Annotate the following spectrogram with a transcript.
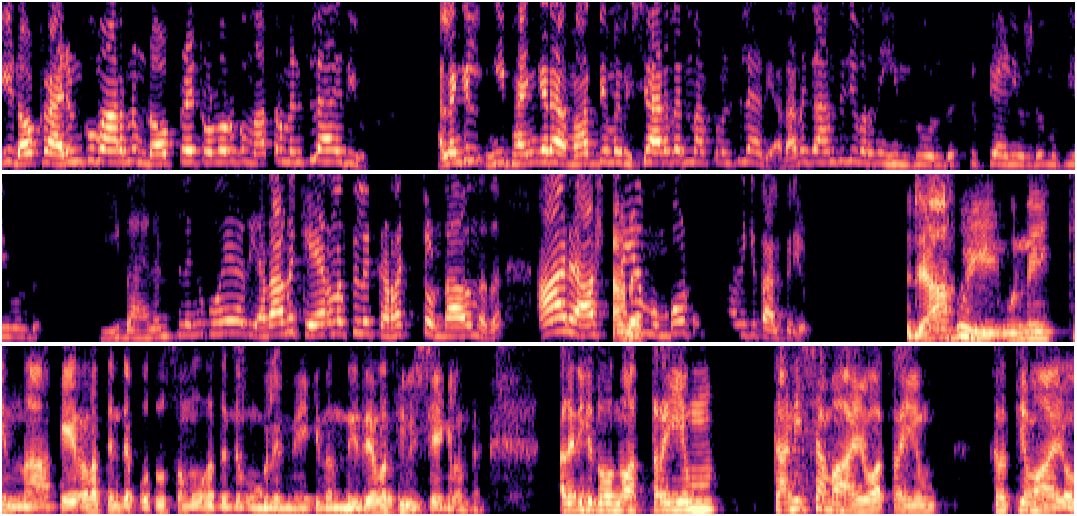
ഈ ഡോക്ടർ അരുൺകുമാറിനും ഡോക്ടറേറ്റ് ഉള്ളവർക്കും മാത്രം മനസ്സിലായതിയോ അല്ലെങ്കിൽ ഈ ഭയങ്കര മാധ്യമ വിശാരദന്മാർക്ക് മനസ്സിലായതി? അതാണ് ഗാന്ധിജി പറഞ്ഞ ഹിന്ദു ഉണ്ട് ക്രിസ്ത്യാനി ഉണ്ട് മുസ്ലിം ഉണ്ട് ഈ ബാലൻസിൽ അങ്ങ് പോയാൽ മതി. അതാണ് കേരളത്തിൽ കറക്റ്റ് ഉണ്ടാവുന്നത്. ആ രാഷ്ട്രീയം മുമ്പോട്ട് എനിക്ക് താല്പര്യമുണ്ട്. രാഹുൽ ഉന്നയിക്കുന്ന കേരളത്തിന്റെ പൊതുസമൂഹത്തിന്റെ മുമ്പിൽ ഉന്നയിക്കുന്ന നിരവധി വിഷയങ്ങളുണ്ട്. അതെനിക്ക് തോന്നുന്നു അത്രയും കണിശമായോ അത്രയും കൃത്യമായോ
